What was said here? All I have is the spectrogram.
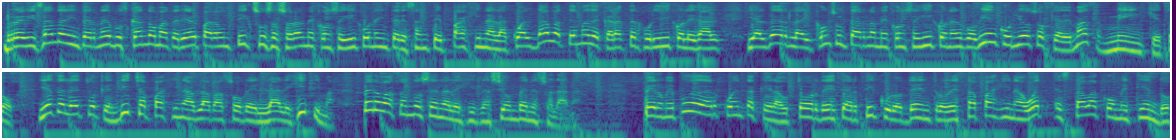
Revisando en internet buscando material para un TIC sucesoral me conseguí con una interesante página la cual daba temas de carácter jurídico legal y al verla y consultarla me conseguí con algo bien curioso que además me inquietó y es el hecho que en dicha página hablaba sobre la legítima, pero basándose en la legislación venezolana. Pero me pude dar cuenta que el autor de este artículo dentro de esta página web estaba cometiendo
